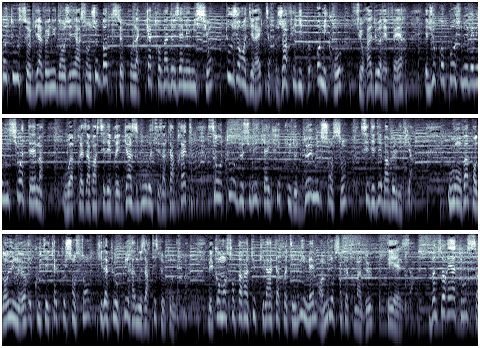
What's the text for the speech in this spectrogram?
Vous tous, bienvenue dans Génération Jukebox pour la 82e émission, toujours en direct, Jean-Philippe au micro sur Radio RFR et je vous propose une nouvelle émission à thème où après avoir célébré Gainsbourg et ses interprètes, c'est au tour de celui qui a écrit plus de 2000 chansons, CDD Barbelivia, où on va pendant une heure écouter quelques chansons qu'il a pu offrir à nos artistes qu'on aime. Mais commençons par un tube qu'il a interprété lui-même en 1982 et Elsa. Bonne soirée à tous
